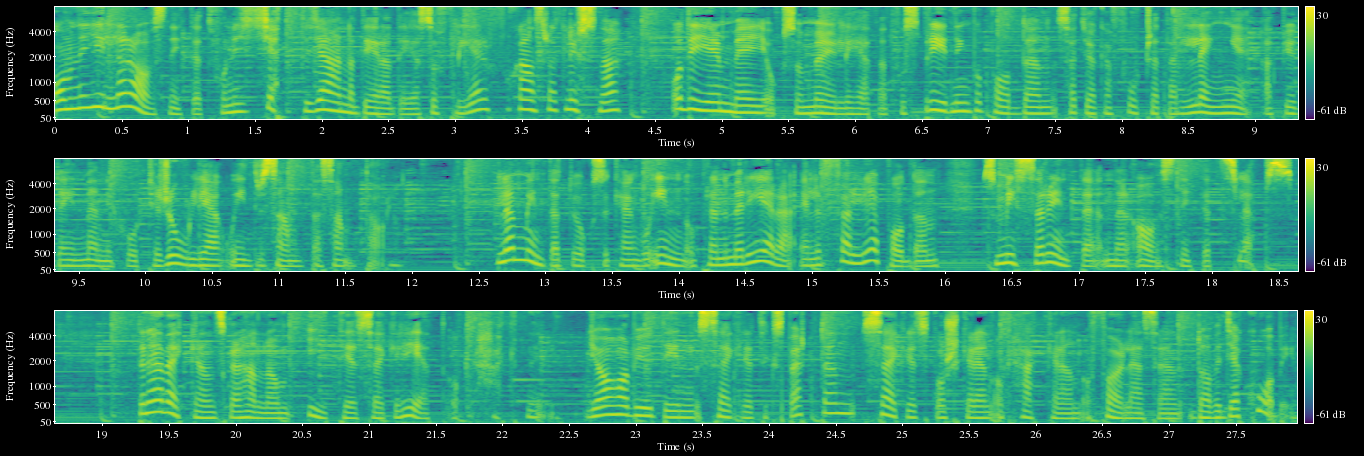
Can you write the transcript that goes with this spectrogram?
Och om ni gillar avsnittet får ni jättegärna dela det så fler får chansen att lyssna och det ger mig också möjligheten att få spridning på podden så att jag kan fortsätta länge att bjuda in människor till roliga och intressanta samtal. Glöm inte att du också kan gå in och prenumerera eller följa podden så missar du inte när avsnittet släpps. Den här veckan ska det handla om IT-säkerhet och hackning. Jag har bjudit in säkerhetsexperten, säkerhetsforskaren och hackaren och föreläsaren David Jacobi.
